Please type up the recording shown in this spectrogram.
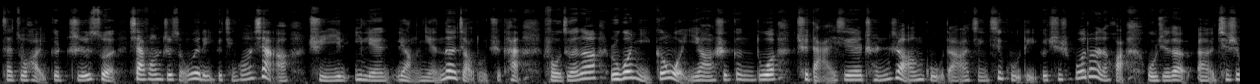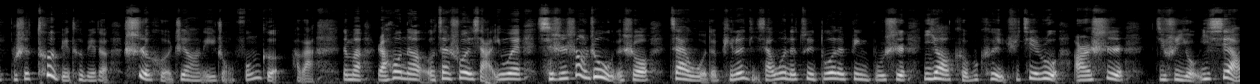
在做好一个止损下方止损位的一个情况下啊，去一一连两年的角度去看，否则呢，如果你跟我一样是更多去打一些成长股的啊、景气股的一个趋势波段的。话，我觉得呃，其实不是特别特别的适合这样的一种风格，好吧？那么然后呢，我再说一下，因为其实上周五的时候，在我的评论底下问的最多的，并不是医药可不可以去介入，而是。就是有一些啊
